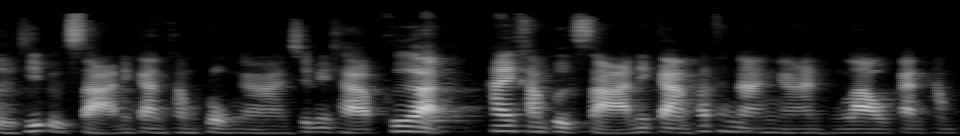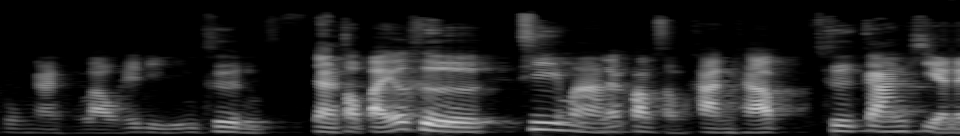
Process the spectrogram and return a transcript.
หรือที่ปรึกษาในการทำโครงงานใช่ไหมครับเพื่อให้คำปรึกษาในการพัฒนางานของเราการทำโครงงานของเราให้ดียิ่งขึ้น อย่างต่อไปก็คือที่มาและความสำคัญครับคือการเขียน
